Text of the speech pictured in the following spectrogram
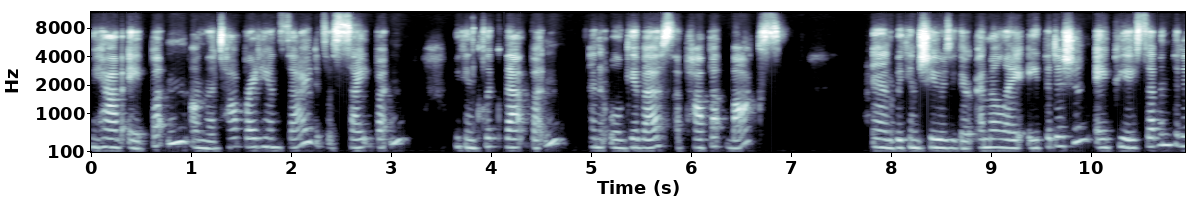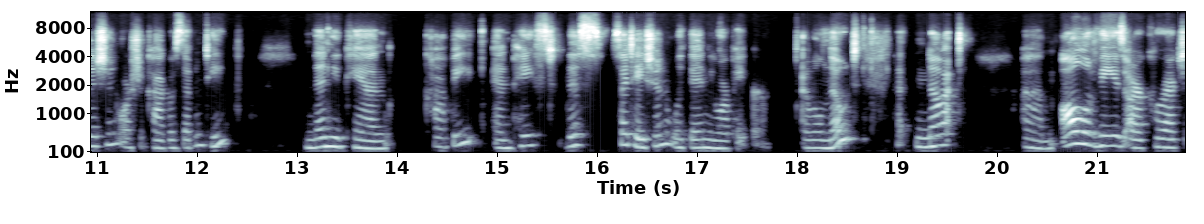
we have a button on the top right-hand side. It's a cite button. We can click that button and it will give us a pop-up box. And we can choose either MLA 8th edition, APA 7th edition, or Chicago 17th. And then you can copy and paste this citation within your paper. I will note that not um, all of these are correct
